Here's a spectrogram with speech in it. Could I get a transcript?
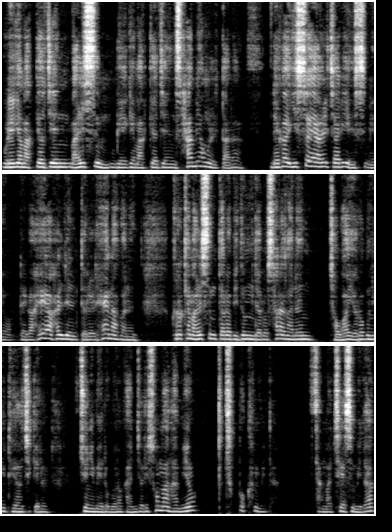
우리에게 맡겨진 말씀, 우리에게 맡겨진 사명을 따라 내가 있어야 할 자리에 있으며 내가 해야 할 일들을 해 나가는 그렇게 말씀 따라 믿음대로 살아가는 저와 여러분이 되어지기를 주님의 이름으로 간절히 소망하며 축복합니다. 이상 마치겠습니다.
